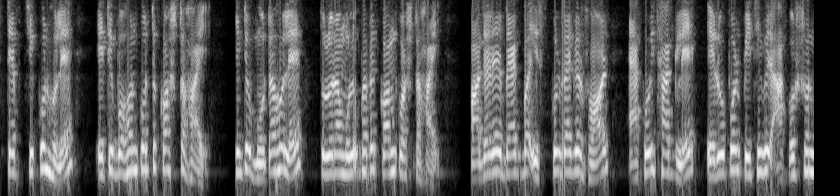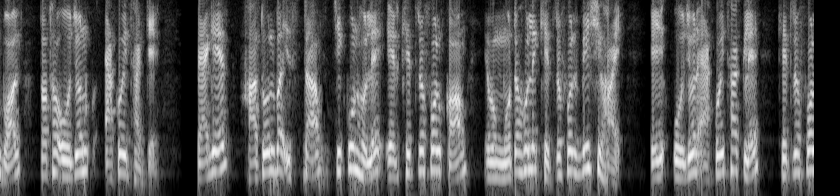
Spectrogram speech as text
স্টেপ চিকুন হলে এটি বহন করতে কষ্ট হয়, কিন্তু মোটা হলে তুলনামূলকভাবে কম কষ্ট হয়। বাজারের ব্যাগ বা স্কুল ব্যাগের ভর একই থাকলে এর উপর পৃথিবীর আকর্ষণ বল তথা ওজন একই থাকে। ব্যাগের হাতল বা স্টাফ চিকুন হলে এর ক্ষেত্রফল কম এবং মোটা হলে ক্ষেত্রফল বেশি হয়। এই ওজন একই থাকলে ক্ষেত্রফল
